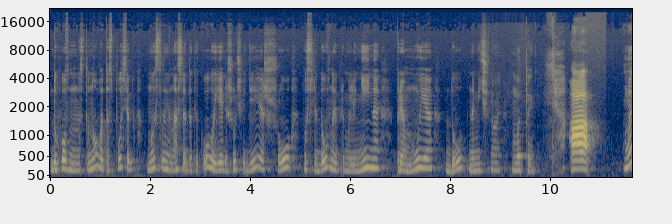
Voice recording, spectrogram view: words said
Духовна настанова та спосіб мислення, наслідок якого є рішуча дія, що послідовно і прямолінійне прямує до наміченої мети. А ми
